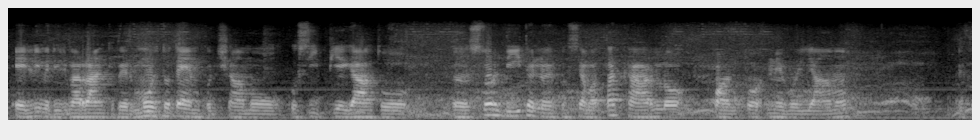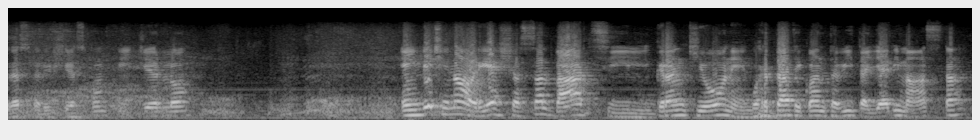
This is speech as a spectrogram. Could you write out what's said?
e lui mi rimarrà anche per molto tempo, diciamo così, piegato, eh, stordito e noi possiamo attaccarlo quanto ne vogliamo. Ecco, adesso riuscire a sconfiggerlo. E invece no, riesce a salvarsi il granchione, guardate quanta vita gli è rimasta.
